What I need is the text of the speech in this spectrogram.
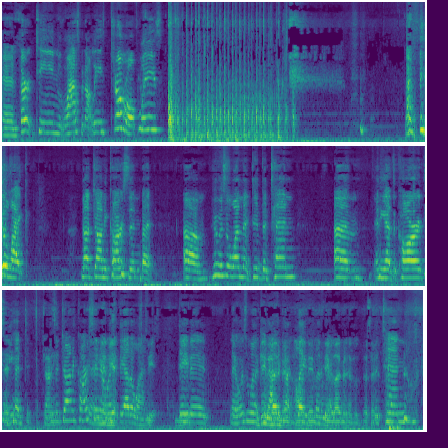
And 13, last but not least, drum roll, please. I feel like not Johnny Carson, but um, who was the one that did the 10 um, and he had the cards and he had t- Johnny- was it Johnny Carson Yeah, or was yeah. it the other one? The- the- David no, what was the one that David came after Letterman. John- Oh, David David, Letterman. David Letterman had that's The 10.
